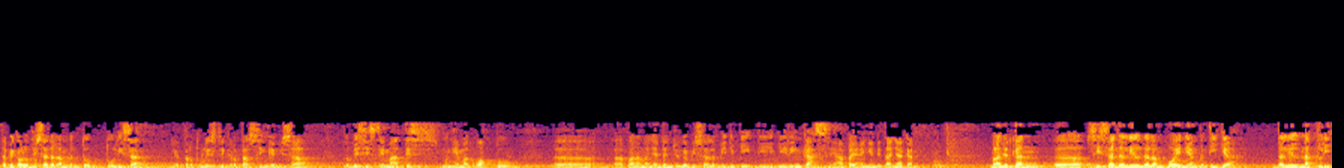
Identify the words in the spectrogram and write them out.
tapi kalau bisa dalam bentuk tulisan, ya tertulis di kertas sehingga bisa lebih sistematis menghemat waktu uh, apa namanya dan juga bisa lebih di, diringkas ya apa yang ingin ditanyakan. Melanjutkan e, sisa dalil dalam poin yang ketiga, dalil nakli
